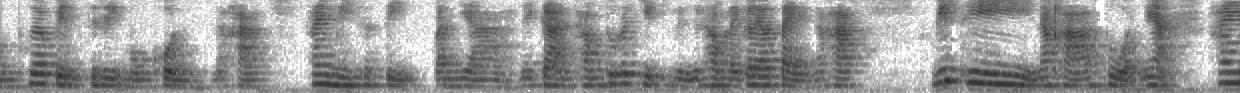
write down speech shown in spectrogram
นต์เพื่อเป็นสิริมงคลนะคะ ให้มีสติปัญญาในการทำธุรกิจหรือทำอะไรก็แล้วแต่นะคะ วิธีนะคะสวดเนี่ย ให้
